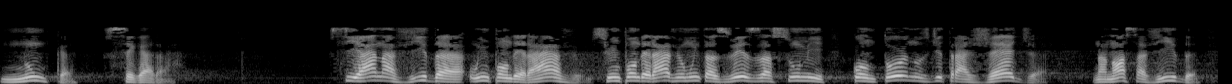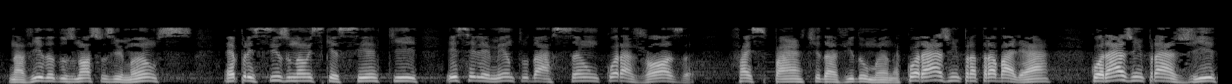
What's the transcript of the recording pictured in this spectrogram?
nunca cegará. Se há na vida o imponderável, se o imponderável muitas vezes assume contornos de tragédia na nossa vida, na vida dos nossos irmãos, é preciso não esquecer que esse elemento da ação corajosa faz parte da vida humana. Coragem para trabalhar, coragem para agir,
